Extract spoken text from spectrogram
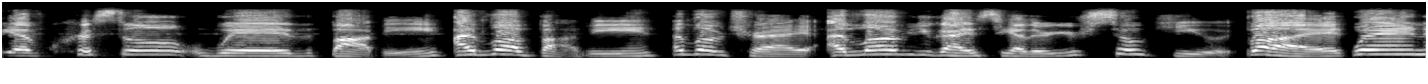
We have Crystal with Bobby. I love Bobby. I love Trey. I love you guys together. You're so cute. But when,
